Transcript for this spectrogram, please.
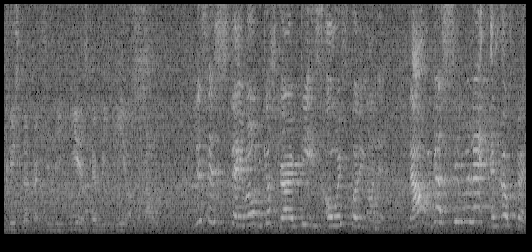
increase the flexibility and stability of the tower. This is stable because gravity is always pulling on it. Now we're gonna simulate an earthquake.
